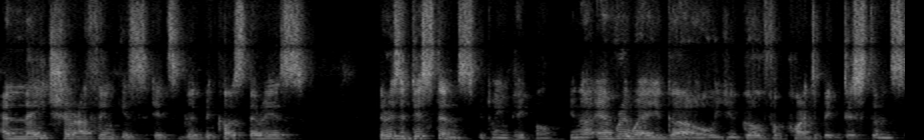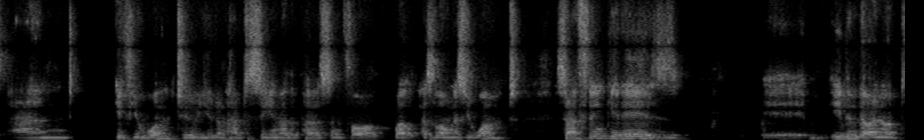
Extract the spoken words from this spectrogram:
and nature, I think, is it's good because there is there is a distance between people. You know, everywhere you go, you go for quite a big distance, and if you want to, you don't have to see another person for well as long as you want. So I think it is, eh, even though I not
